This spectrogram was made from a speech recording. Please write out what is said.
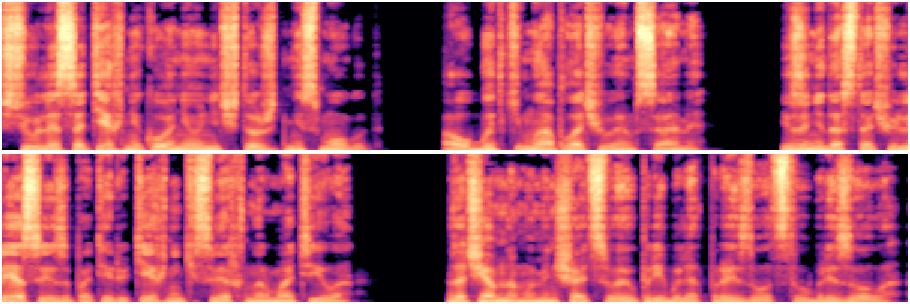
«Всю лесотехнику они уничтожить не смогут, а убытки мы оплачиваем сами. И за недостачу леса, и за потерю техники сверх норматива. Зачем нам уменьшать свою прибыль от производства бризола?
